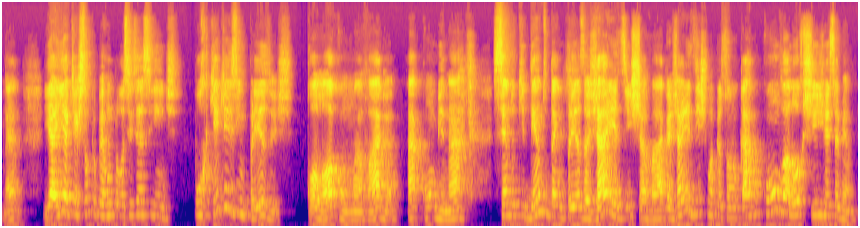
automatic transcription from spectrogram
Né? E aí a questão que eu pergunto para vocês é a seguinte: por que, que as empresas colocam uma vaga a combinar, sendo que dentro da empresa já existe a vaga, já existe uma pessoa no cargo com o valor X recebendo?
